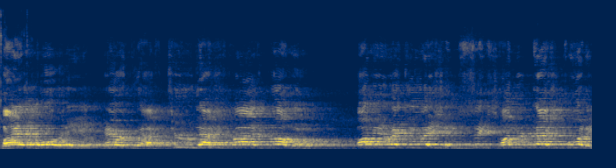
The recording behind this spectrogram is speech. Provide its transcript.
By authority of paragraph 2-5 Bravo, Army Regulation 600-20,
